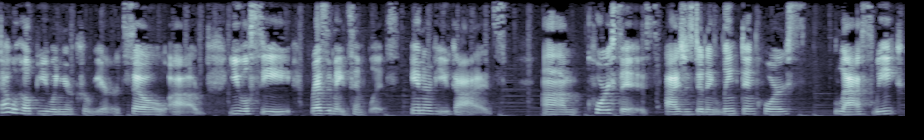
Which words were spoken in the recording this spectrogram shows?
that will help you in your career. So uh, you will see resume templates, interview guides, um, courses. I just did a LinkedIn course last week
